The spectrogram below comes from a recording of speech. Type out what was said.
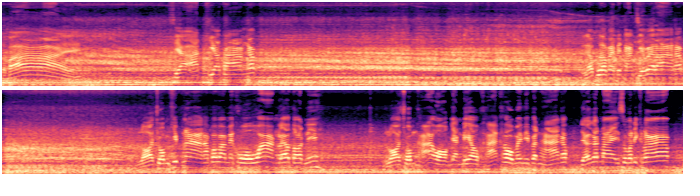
สบาย เสียอัดเคลียร์ทางครับ แล้วเพื่อไม่เป็นการเสียเวลาครับ รอชมคลิปหน้าครับ เพราะว่าแมคโครว่างแล้วตอนนี้ รอชมขาออกอย่างเดียว ขาเข้าไม่มีปัญหาครับ เจอกันใหม่ สวัสดีครับ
